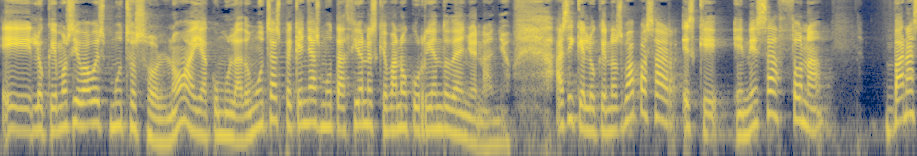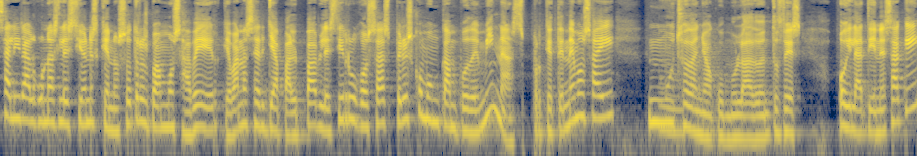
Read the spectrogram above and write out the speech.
eh, lo que hemos llevado es mucho sol, ¿no? Hay acumulado muchas pequeñas mutaciones que van ocurriendo de año en año. Así que lo que nos va a pasar es que en esa zona van a salir algunas lesiones que nosotros vamos a ver, que van a ser ya palpables y rugosas, pero es como un campo de minas, porque tenemos ahí mucho mm. daño acumulado. Entonces, hoy la tienes aquí,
